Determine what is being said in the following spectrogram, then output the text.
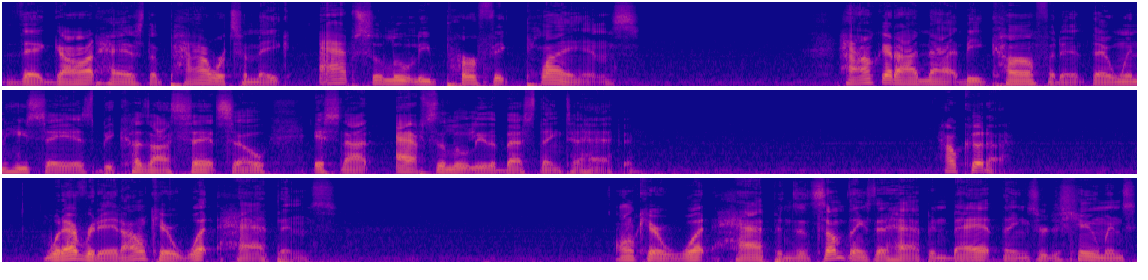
that God has the power to make absolutely perfect plans, how could I not be confident that when He says, because I said so, it's not absolutely the best thing to happen? How could I? Whatever it is, I don't care what happens I don't care what happens. And some things that happen, bad things, are just humans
